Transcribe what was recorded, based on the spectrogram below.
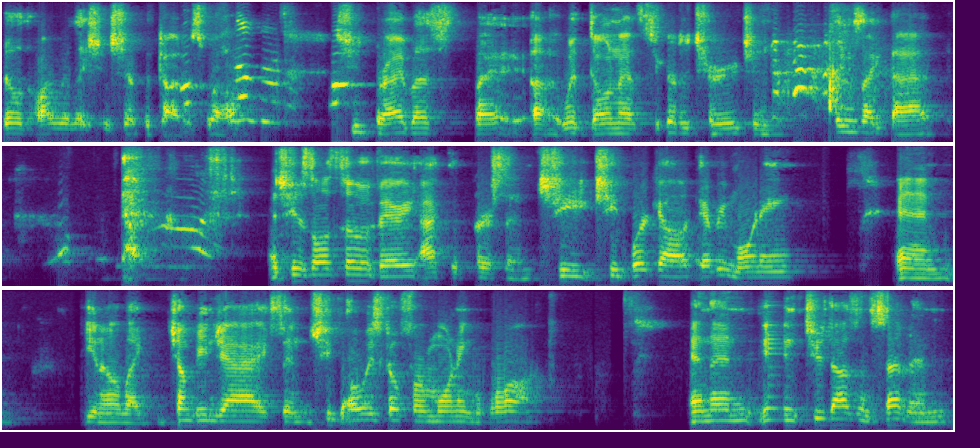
build our relationship with God as well. She'd bribe us by uh, with donuts to go to church and things like that. and she was also a very active person. She she'd work out every morning, and you know like jumping jacks, and she'd always go for a morning walk. And then in 2007,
